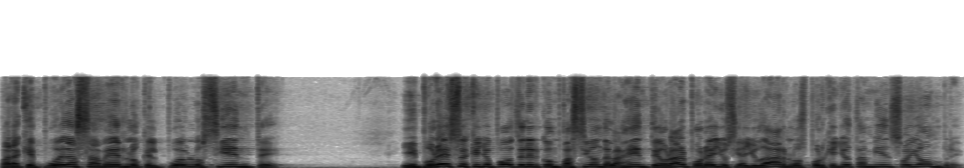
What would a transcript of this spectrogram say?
para que pueda saber lo que el pueblo siente. Y por eso es que yo puedo tener compasión de la gente, orar por ellos y ayudarlos, porque yo también soy hombre.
